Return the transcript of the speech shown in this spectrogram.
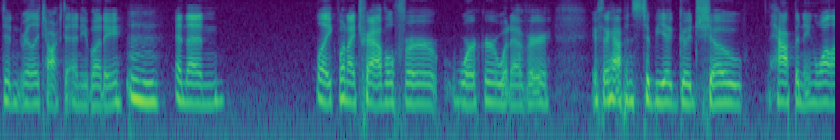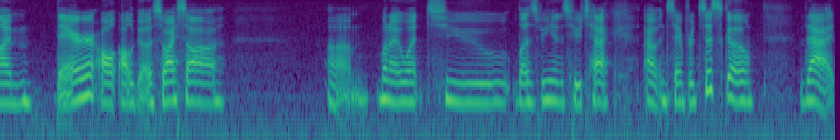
didn't really talk to anybody Mm-hmm. and then like when I travel for work or whatever, if there happens to be a good show happening while I'm there, I'll I'll go. So I saw um, when I went to Lesbians Who Tech out in San Francisco that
